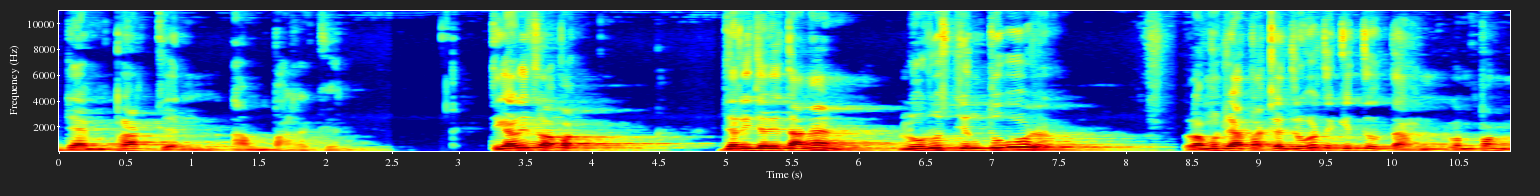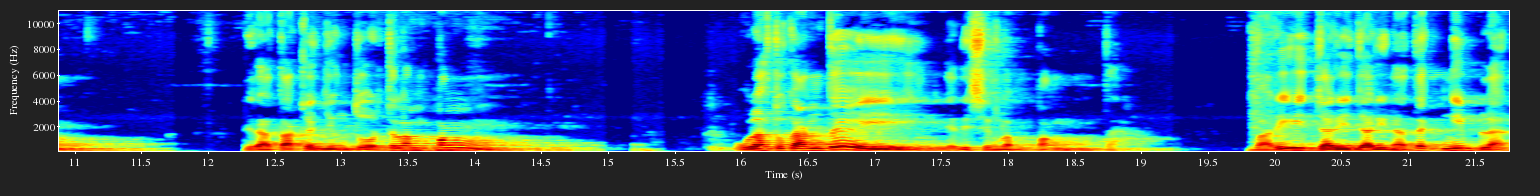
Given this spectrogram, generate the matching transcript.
dempraken amparken tinggal itu telapak jari-jari tangan lurus jeng tuur. Lamun diratakan tuur teh gitu tah lempeng. Diratakan jeng tuur teh lempeng. Ulah tukang teh jadi sing lempeng tah. Bari jari-jari nate ngiblat.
